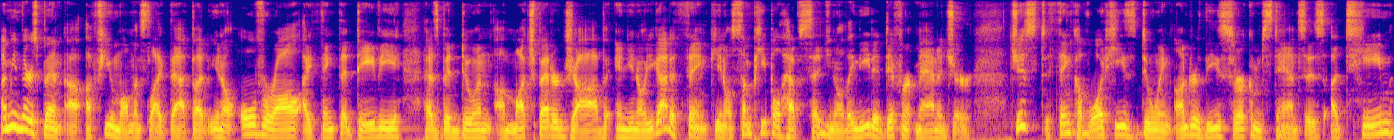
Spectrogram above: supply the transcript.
I mean, there's been a, a few moments like that, but, you know, overall, I think that Davey has been doing a much better job. And, you know, you got to think, you know, some people have said, you know, they need a different manager. Just think of what he's doing doing under these circumstances a team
